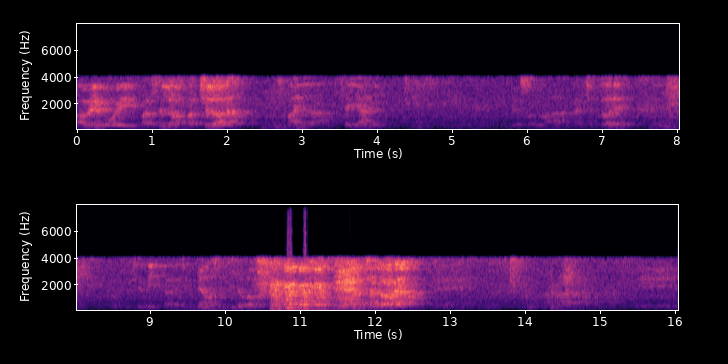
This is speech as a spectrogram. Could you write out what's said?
avevo in Barcellona, Barcellona, in Spagna, sei anni. Io sono a calciatore, professionista in Abbiamo sentito come Barcellona. E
